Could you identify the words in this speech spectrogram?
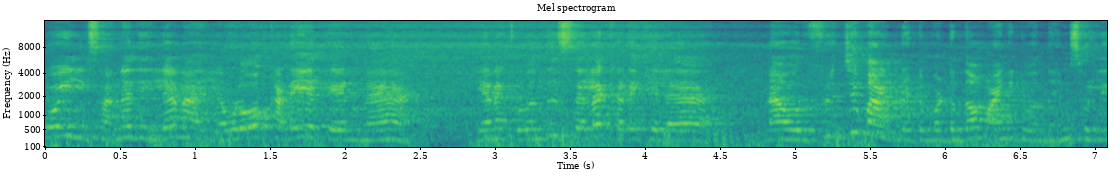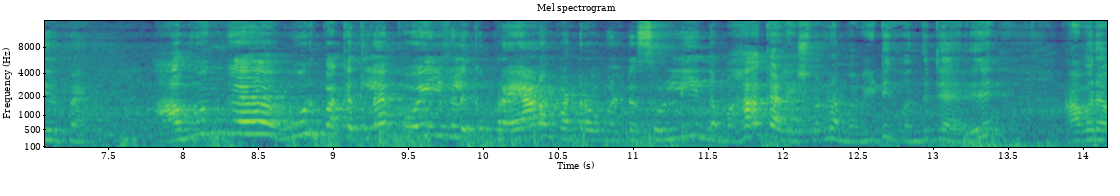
கோயில் சன்னதியில் நான் எவ்வளோ கடையை தேடினேன். எனக்கு வந்து சிலை கிடைக்கல. நான் ஒரு ஃப்ரிட்ஜ் மேக்னெட் மட்டும்தான் வாங்கிட்டு வந்தேன்னு சொல்லியிருப்பேன். அவங்க ஊர் பக்கத்தில் கோயில்களுக்கு பிரயாணம் பண்ணுறவங்கள்ட்ட சொல்லி இந்த மகாகாலேஸ்வர் நம்ம வீட்டுக்கு வந்துட்டாரு. அவரை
